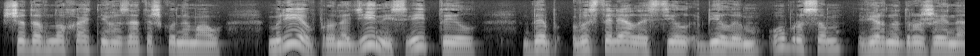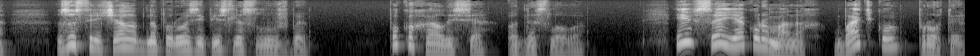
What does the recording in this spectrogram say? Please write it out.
що давно хатнього затишку не мав, мріяв про надійний свій тил, де б вистеляла стіл білим обрусом вірна дружина, зустрічала б на порозі після служби. Покохалися одне слово. І все як у романах батько проти.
